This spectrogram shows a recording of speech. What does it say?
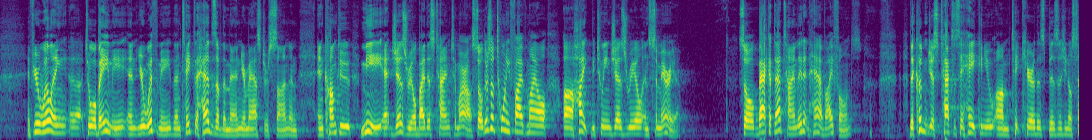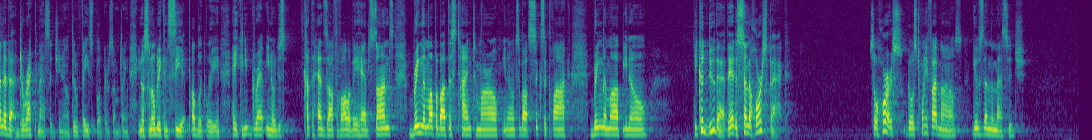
If you're willing uh, to obey me and you're with me, then take the heads of the men, your master's son, and, and come to me at Jezreel by this time tomorrow. So there's a 25 mile uh, hike between Jezreel and Samaria. So back at that time, they didn't have iPhones. They couldn't just text and say, hey, can you um, take care of this business? You know, send it a direct message, you know, through Facebook or something, you know, so nobody can see it publicly. And, hey, can you grab, you know, just cut the heads off of all of Ahab's sons, bring them up about this time tomorrow. You know, it's about 6 o'clock. Bring them up, you know. He couldn't do that. They had to send a horse back. So a horse goes 25 miles, gives them the message,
